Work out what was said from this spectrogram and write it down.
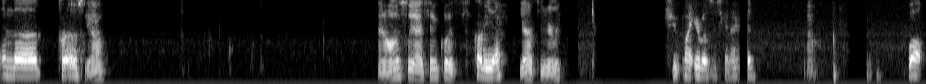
in the pros. Yeah. And honestly, I think with Cardi there. yeah, can you hear me? Shoot, my earbuds disconnected. Well,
